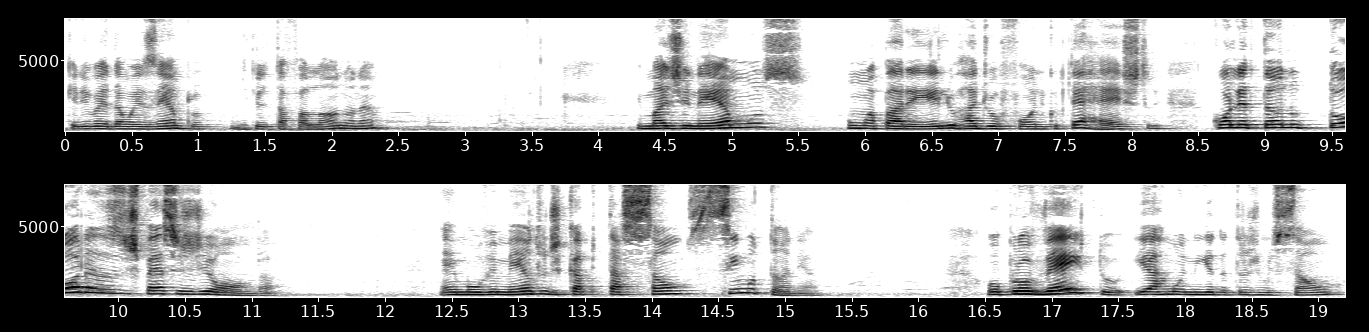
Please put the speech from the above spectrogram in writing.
que ele vai dar um exemplo do que ele está falando, né? Imaginemos um aparelho radiofônico terrestre coletando todas as espécies de onda em movimento de captação simultânea. O proveito e a harmonia da transmissão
